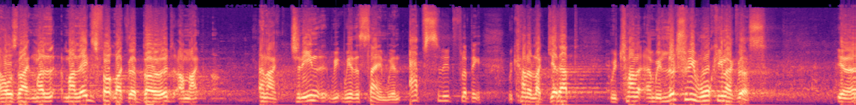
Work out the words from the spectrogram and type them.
I was like, my, my legs felt like they're bowed. I'm like, and like, Janine, we, we're the same. We're an absolute flipping. We kind of like get up, we're trying to, and we're literally walking like this. You know?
